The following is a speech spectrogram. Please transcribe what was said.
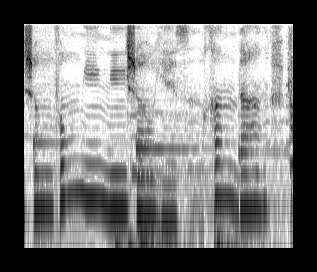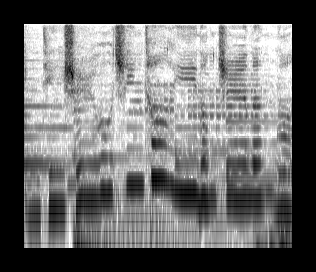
生风吟吟，少夜思邯郸。平庭事无情头，一弄只冷暖。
